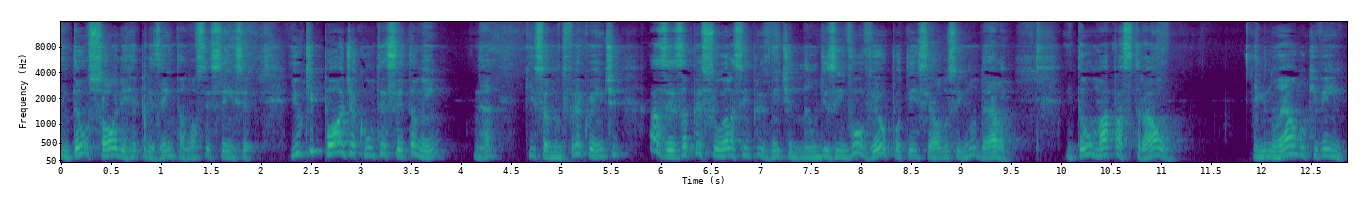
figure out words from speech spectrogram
Então o Sol ele representa a nossa essência. E o que pode acontecer também, né, que isso é muito frequente, às vezes a pessoa ela simplesmente não desenvolveu o potencial do signo dela. Então o mapa astral, ele não é algo que vem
